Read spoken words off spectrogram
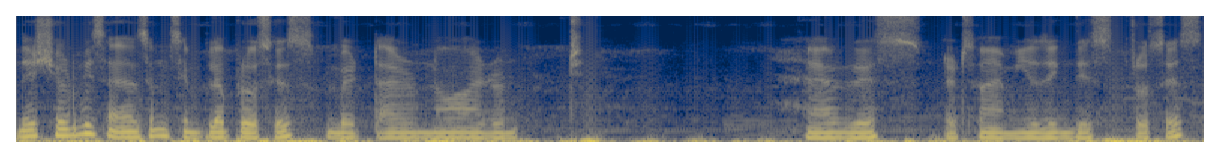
There should be some, some simpler process but I don't know I don't have this. That's why I'm using this process.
